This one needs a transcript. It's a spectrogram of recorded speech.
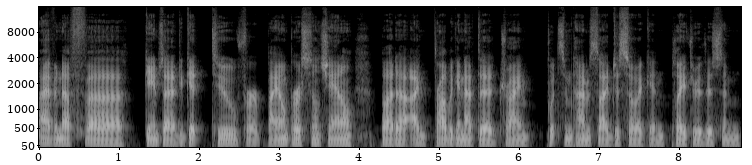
I have enough uh, games I have to get to for my own personal channel, but uh, I'm probably gonna have to try and put some time aside just so I can play through this and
